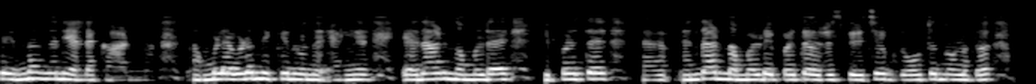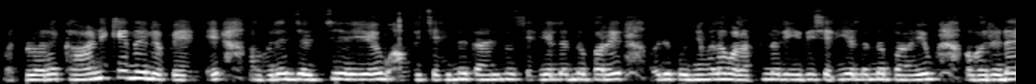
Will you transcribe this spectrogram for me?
പക്ഷെ ഇന്ന് അങ്ങനെയല്ല കാണുന്നത്. നമ്മൾ എവിടെ നിൽക്കുന്നു എങ്ങനെ ഏതാണ് നമ്മളുടെ ഇപ്പോഴത്തെ എന്താണ് നമ്മളുടെ ഇപ്പോഴത്തെ ഒരു സ്പിരിച്വൽ ഗ്രോത്ത് എന്നുള്ളത് മറ്റുള്ളവരെ കാണിക്കുന്നതിന് വേണ്ടി അവരെ ജഡ്ജ് ചെയ്യുകയും അവർ ചെയ്യുന്ന കാര്യങ്ങൾ ശരിയല്ലെന്ന് പറയും അവർ കുഞ്ഞുങ്ങളെ വളർത്തുന്ന രീതി ശരിയല്ലെന്ന് പറയും അവരുടെ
